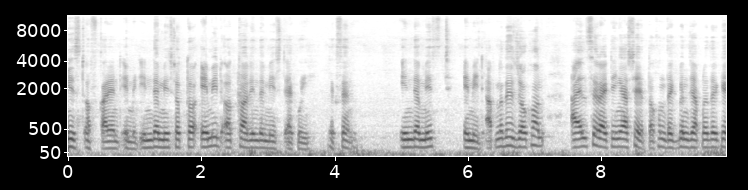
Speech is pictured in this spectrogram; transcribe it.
midst of current amid in the midst অর্থ এমিড অর্থ আর ইন দ্য মিস্ট একই, দেখছেন? ইন দ্য মিস্ট এমিড আপনাদের যখন আইএলসে রাইটিং আসে, তখন দেখবেন যে আপনাদেরকে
